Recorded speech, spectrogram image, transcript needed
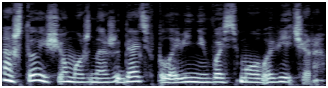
А что еще можно ожидать в половине восьмого вечера?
